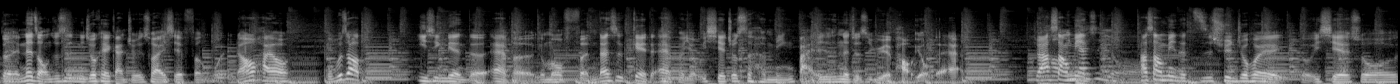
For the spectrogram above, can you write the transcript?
对那种就是你就可以感觉出来一些氛围。然后还有，我不知道异性恋的 app 有没有分，但是 gay 的 app 有一些就是很明白的，就是那就是约炮用的 app，就它上面它上面的资讯就会有一些说，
